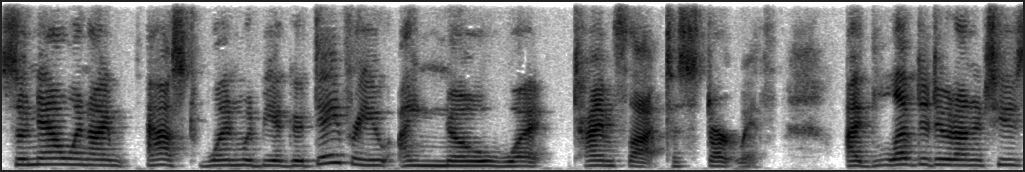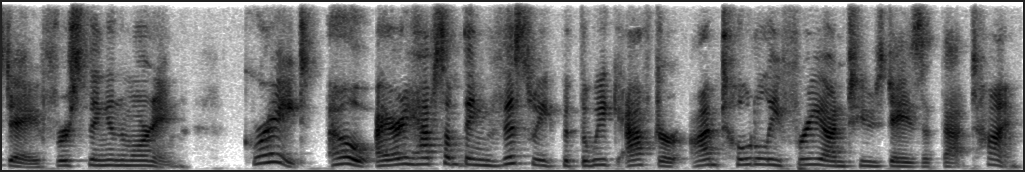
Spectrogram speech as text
So now when I'm asked when would be a good day for you, I know what time slot to start with. I'd love to do it on a Tuesday, first thing in the morning great. Oh, I already have something this week, but the week after, I'm totally free on Tuesdays at that time.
